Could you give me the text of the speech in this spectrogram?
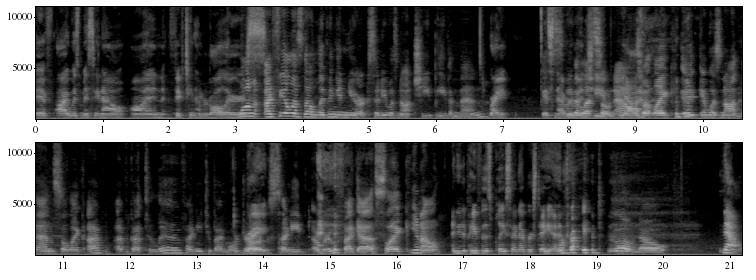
if I was missing out on fifteen hundred dollars. Well, I feel as though living in New York City was not cheap even then. right. it's never even been less cheap. so now Yeah. but like it, it was not then so like i've i've got to live i need to buy more drugs i need a roof i guess like you know I need to pay for this place I never stay in. right oh no Now,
